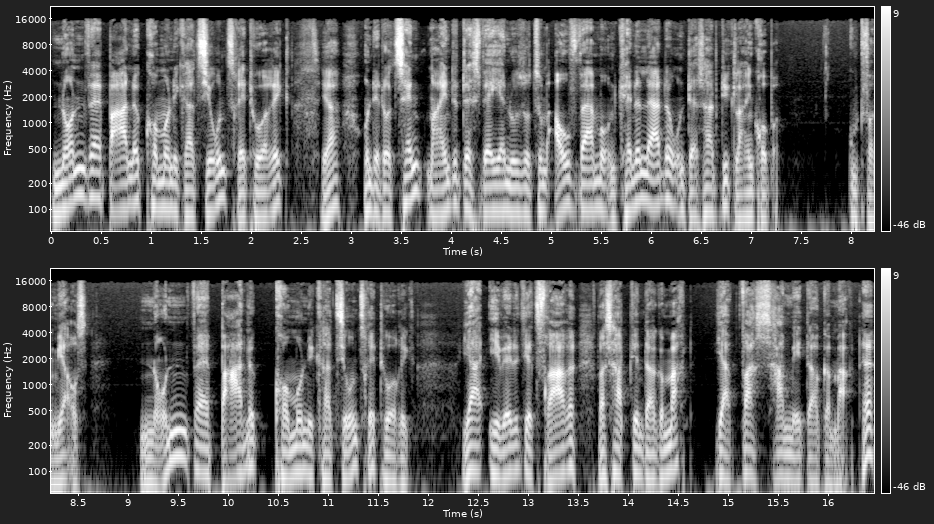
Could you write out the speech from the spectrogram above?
nonverbale Kommunikationsrhetorik, ja, und der Dozent meinte, das wäre ja nur so zum Aufwärmen und Kennenlernen und deshalb die Kleingruppe. Gut von mir aus. Nonverbale Kommunikationsrhetorik. Ja, ihr werdet jetzt fragen, was habt ihr denn da gemacht? Ja, was haben wir da gemacht? Hä?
